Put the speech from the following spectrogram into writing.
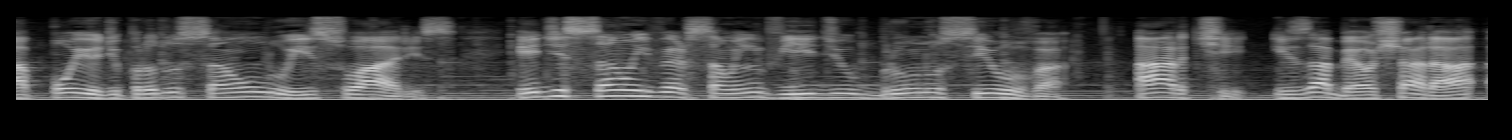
Apoio de produção Luiz Soares. Edição e versão em vídeo Bruno Silva. Arte Isabel Chará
